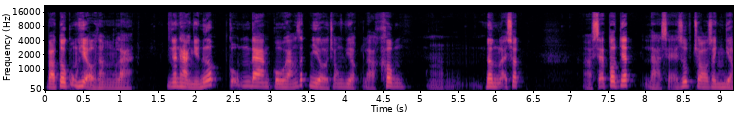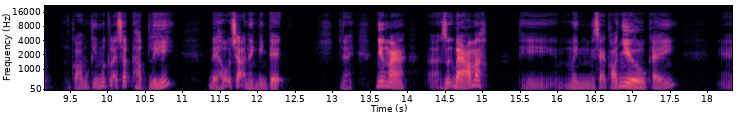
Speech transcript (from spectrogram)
và tôi cũng hiểu rằng là ngân hàng nhà nước cũng đang cố gắng rất nhiều trong việc là không à, nâng lãi suất à, sẽ tốt nhất là sẽ giúp cho doanh nghiệp có một cái mức lãi suất hợp lý để hỗ trợ nền kinh tế. Đấy. Nhưng mà à, dự báo mà thì mình sẽ có nhiều cái à,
